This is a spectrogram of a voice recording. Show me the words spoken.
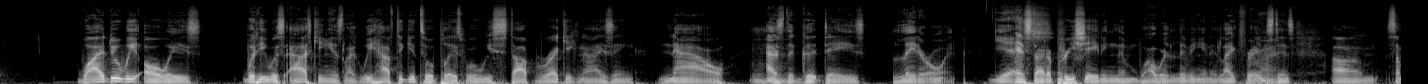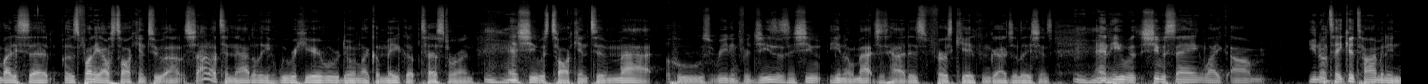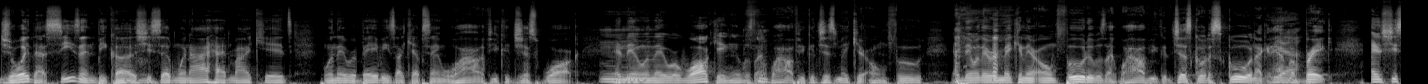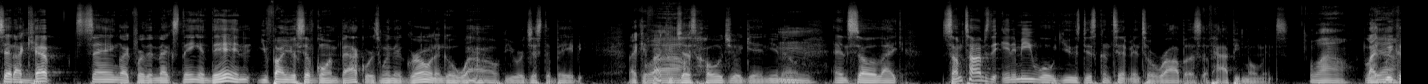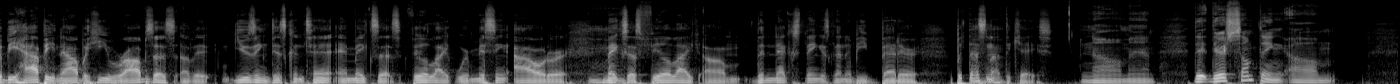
why do we always, what he was asking is like, we have to get to a place where we stop recognizing now mm-hmm. as the good days later on. Yes. And start appreciating them while we're living in it. Like, for instance, um, somebody said, it was funny. I was talking to, uh, shout out to Natalie. We were here, we were doing like a makeup test run, and she was talking to Matt, who's reading for Jesus. And she, you know, Matt just had his first kid. Congratulations. And he was, she was saying, like, um, you know, take your time and enjoy that season because she mm-hmm. said when I had my kids when they were babies, I kept saying, "Wow, if you could just walk." And then when mm. they were walking, it was like, "Wow, if you could just make your own food." And then when they were making their own food, it was like, "Wow, if you could just go to school and I could have Yeah. a break." And she said, I mm. kept saying like for the next thing, and then you find yourself going backwards when they're grown and go, mm. "Wow, if you were just a baby." Like if I could just hold you again, you know. And so like sometimes the enemy will use discontentment to rob us of happy moments. Wow. Like we could be happy now, but he robs us of it using discontent and makes us feel like we're missing out or Mm-hmm. makes us feel like um, the next thing is going to be better. But that's Mm-hmm. not the case. No, man. There, there's something. Um,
